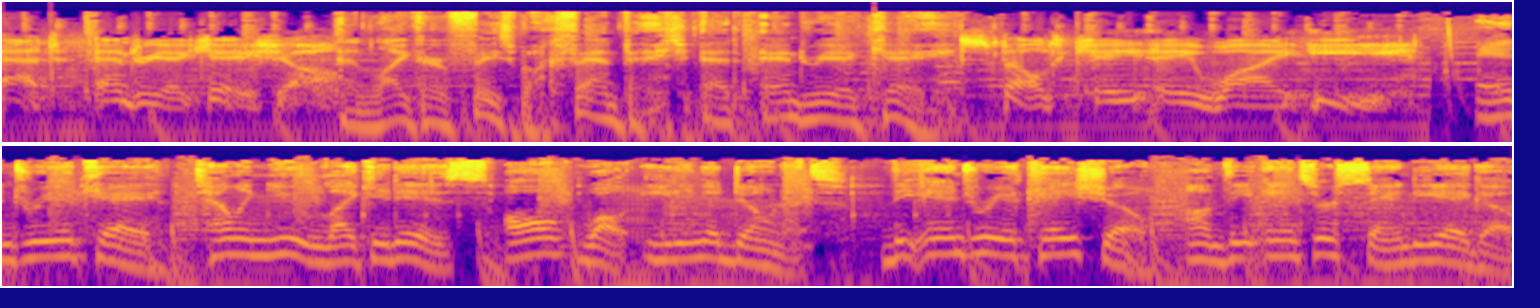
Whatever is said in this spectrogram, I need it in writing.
at Andrea Kaye Show. And like her Facebook fan page at Andrea Kaye. Spelled K A Y E. Andrea Kaye, telling you like it is, all while eating a donut. The Andrea Kaye Show on The Answer San Diego.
